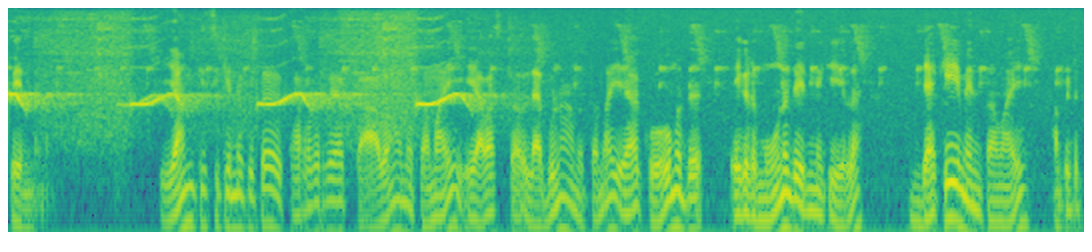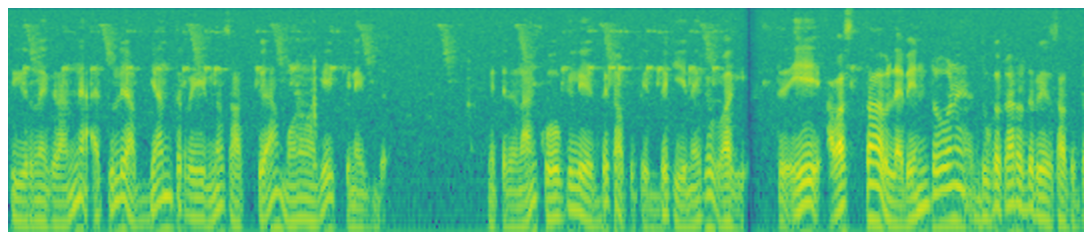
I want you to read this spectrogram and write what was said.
පෙන්වනවා. යම් කිසි කෙනෙකුට කරදරයක් ආවහම තමයි ඒ අවස්ථාව ලැබුණාම තමයි එයා කොහොමද ඒකට මූණ දෙන්නේ කියලා දැකීමෙන් තමයි අපිට තීරණය කරන්න ඇතුලේ අභ්‍යන්තරයේ ඉන්න සත්වයා මොන වගේ කෙනෙක්ද. මෙතන නම් කෝකිලයේද්ද කපුටෙද්ද කියන එක වගේ. ඒ අවස්ථාව ලැබෙන්න ඕන දුක කරදරේ සතුට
